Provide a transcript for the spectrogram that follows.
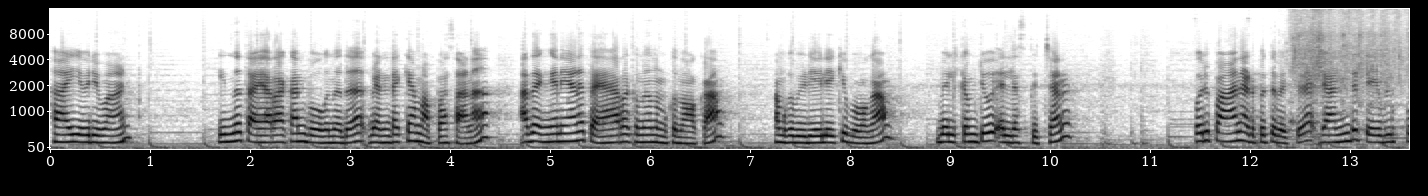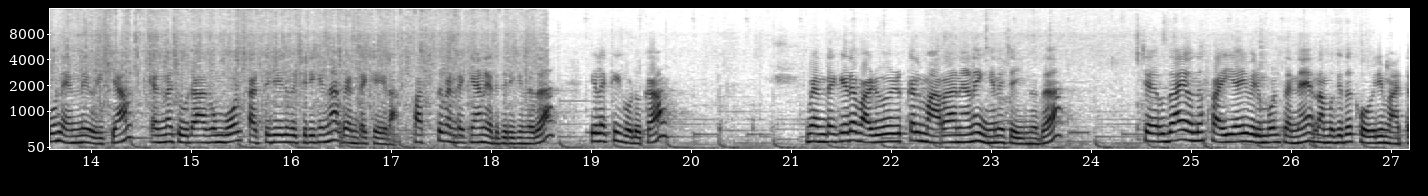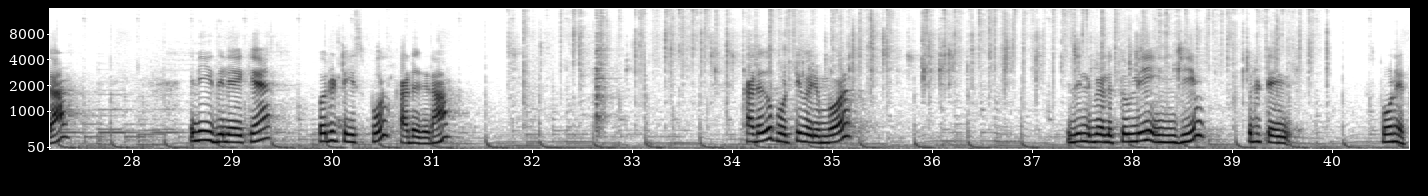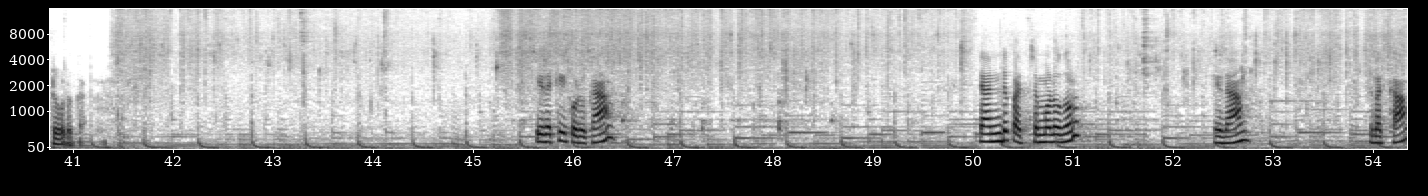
Hi every one ഇന്ന് തയ്യാറാക്കാൻ പോകുന്നത് വെണ്ടയ്ക്ക മപ്പാസാണ്. അതെങ്ങനെയാണ് തയ്യാറാക്കുന്നത് നമുക്ക് നോക്കാം. നമുക്ക് വീഡിയോയിലേക്ക് പോകാം. Welcome to L S kitchen ഒരു പാൻ അടുപ്പത്ത് വെച്ച് രണ്ട് ടേബിൾ സ്പൂൺ എണ്ണ ഒഴിക്കാം. എണ്ണ ചൂടാകുമ്പോൾ കട്ട് ചെയ്ത് വെച്ചിരിക്കുന്ന വെണ്ടയ്ക്ക ഇടാം. പത്ത് വെണ്ടയ്ക്കയാണ് എടുത്തിരിക്കുന്നത്. ഇളക്കി കൊടുക്കാം. വെണ്ടയ്ക്കയുടെ വഴുവഴുക്കൽ മാറാനാണ് ഇങ്ങനെ ചെയ്യുന്നത്. ചെറുതായി ഒന്ന് ഫ്രൈ ആയി വരുമ്പോൾ തന്നെ നമുക്കിത് കോരി മാറ്റാം. ഇനി ഇതിലേക്ക് ഒരു ടീസ്പൂൺ കടുകിടാം കടുക് പൊട്ടി വരുമ്പോൾ ഇതിൽ വെളുത്തുള്ളി ഇഞ്ചിയും ഒരു ടേ സ്പൂൺ ഇട്ട് കൊടുക്കാം. ഇളക്കി കൊടുക്കാം. രണ്ട് പച്ചമുളകും ഇടാം. ഇളക്കാം.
